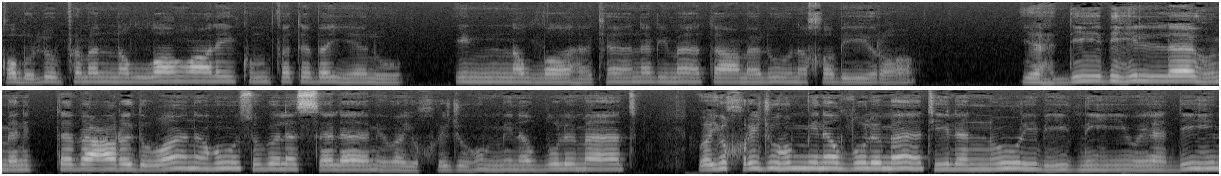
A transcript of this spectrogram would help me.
قبل فمن الله عليكم فتبينوا إن الله كان بما تعملون خبيرا. يهدي به الله من اتبع رضوانه سبل السلام ويخرجهم من الظلمات ويخرجهم من الظلمات إلى النور بإذنه ويهديهم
